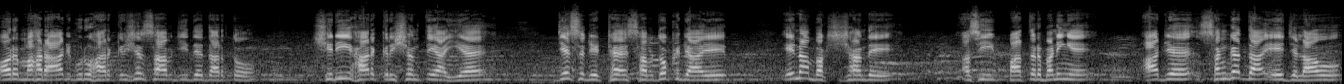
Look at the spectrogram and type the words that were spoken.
ਔਰ ਮਹਾਰਾਜ ਗੁਰੂ ਹਰਕ੍ਰਿਸ਼ਨ ਸਾਹਿਬ ਜੀ ਦੇ ਦਰ ਤੋਂ ਸ਼੍ਰੀ ਹਰਕ੍ਰਿਸ਼ਨ ਧਿਆਈ ਹੈ, ਜਿਸ ਡਿਠੈ ਸਭ ਦੁੱਖ ਜਾਏ, ਇਹਨਾਂ ਬਖਸ਼ਿਸ਼ਾਂ ਦੇ ਅਸੀਂ ਪਾਤਰ ਬਣੀਏ। ਅੱਜ ਸੰਗਤ ਦਾ ਇਹ ਜਲਾਓ,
